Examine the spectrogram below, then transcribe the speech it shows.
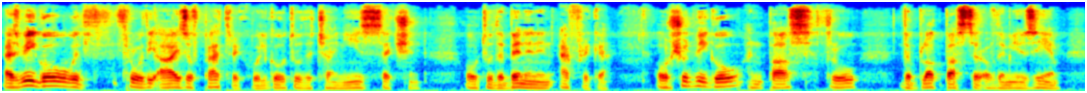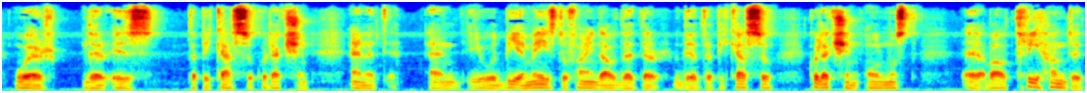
As we go with through the eyes of Patrick, we'll go to the Chinese section or to the Benin in Africa, or should we go and pass through the blockbuster of the museum where there is the Picasso collection and it, and you would be amazed to find out that there, the, the Picasso collection almost uh, about 300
